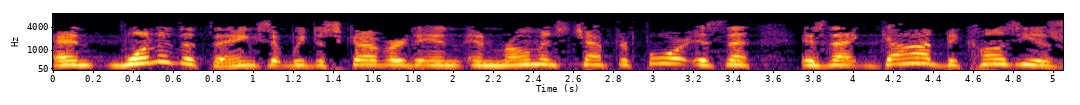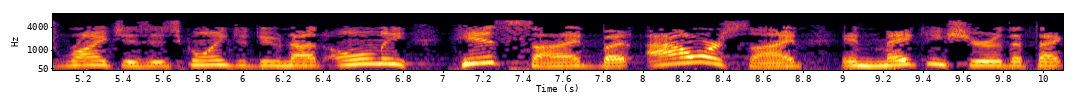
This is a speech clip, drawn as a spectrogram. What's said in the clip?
And one of the things that we discovered in, in Romans chapter 4 is that, is that God, because He is righteous, is going to do not only His side, but our side in making sure that that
